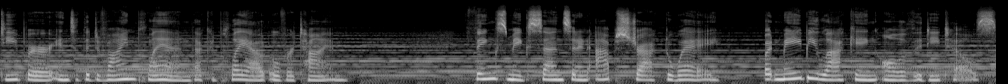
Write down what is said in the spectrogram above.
deeper into the divine plan that could play out over time. Things make sense in an abstract way, but may be lacking all of the details.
